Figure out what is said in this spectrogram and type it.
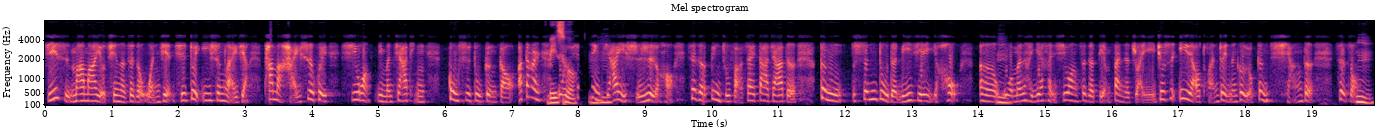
即使妈妈有签了这个文件，其实对医生来讲，他们还是会希望你们家庭共识度更高啊。当然，没错，我相信假以时日哈，这个病主法在大家的更深度的理解以后。呃，我们也很希望这个典范的转移，就是医疗团队能够有更强的这种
